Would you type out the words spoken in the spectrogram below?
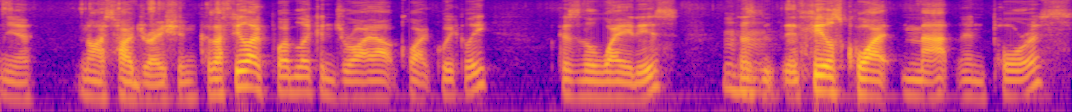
you know, nice hydration. Because I feel like Pueblo can dry out quite quickly because of the way it is. Mhm. Doesn't- It feels quite matte and porous,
